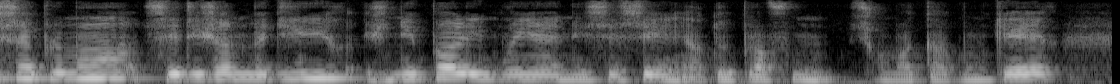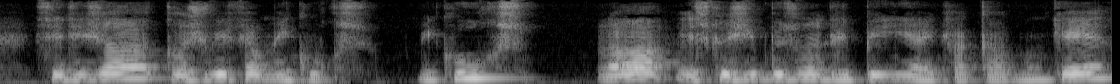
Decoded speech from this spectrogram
simplement, c'est déjà de me dire, je n'ai pas les moyens nécessaires de plafond sur ma carte bancaire, c'est déjà quand je vais faire mes courses. Mes courses, là, est-ce que j'ai besoin de les payer avec la carte bancaire?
